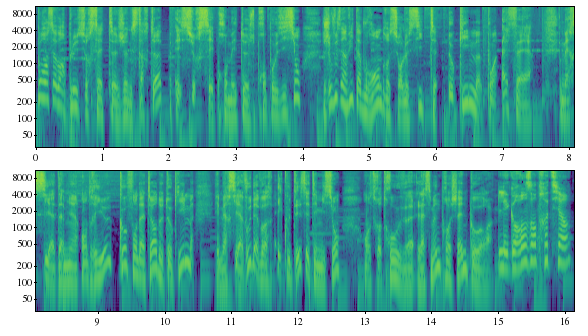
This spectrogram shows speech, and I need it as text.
Pour en savoir plus sur cette jeune start-up et sur ses prometteuses propositions, je vous invite à vous rendre sur le site tokim.fr. Merci à Damien Andrieux, cofondateur de Tokim, et merci à vous d'avoir écouté cette émission. On se retrouve la semaine prochaine pour Les grands entretiens,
